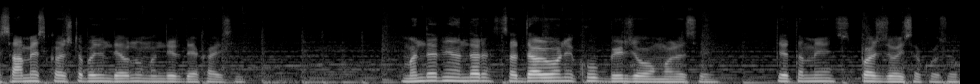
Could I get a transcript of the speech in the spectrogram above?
સામે જ કષ્ટભજન દેવનું મંદિર દેખાય છે. મંદિરની અંદર શ્રદ્ધાળુઓની ખૂબ ભીડ જોવા મળે છે. તે તમે સ્પષ્ટ જોઈ શકો છો.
